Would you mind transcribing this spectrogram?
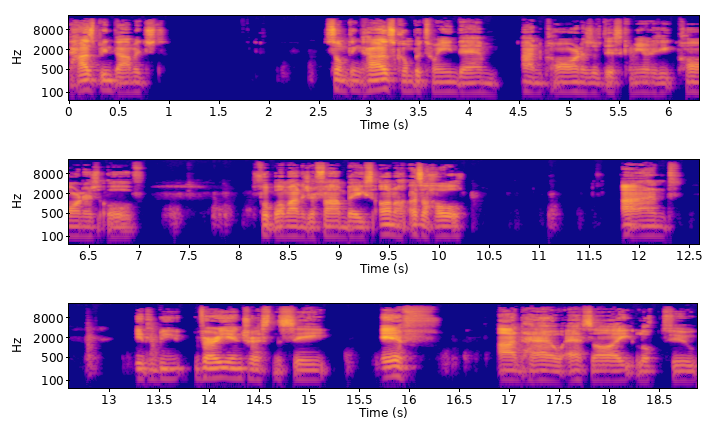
has been damaged. Something has come between them and corners of this community, corners of Football Manager fan base on a, as a whole. And it'll be very interesting to see if and how SI look to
